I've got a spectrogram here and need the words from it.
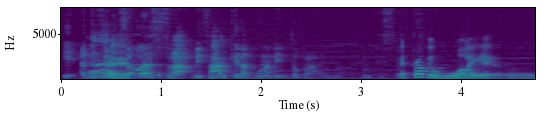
E a eh, differenza eh, vostra proprio... mi fa anche l'abbonamento Prime. È proprio Wire.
